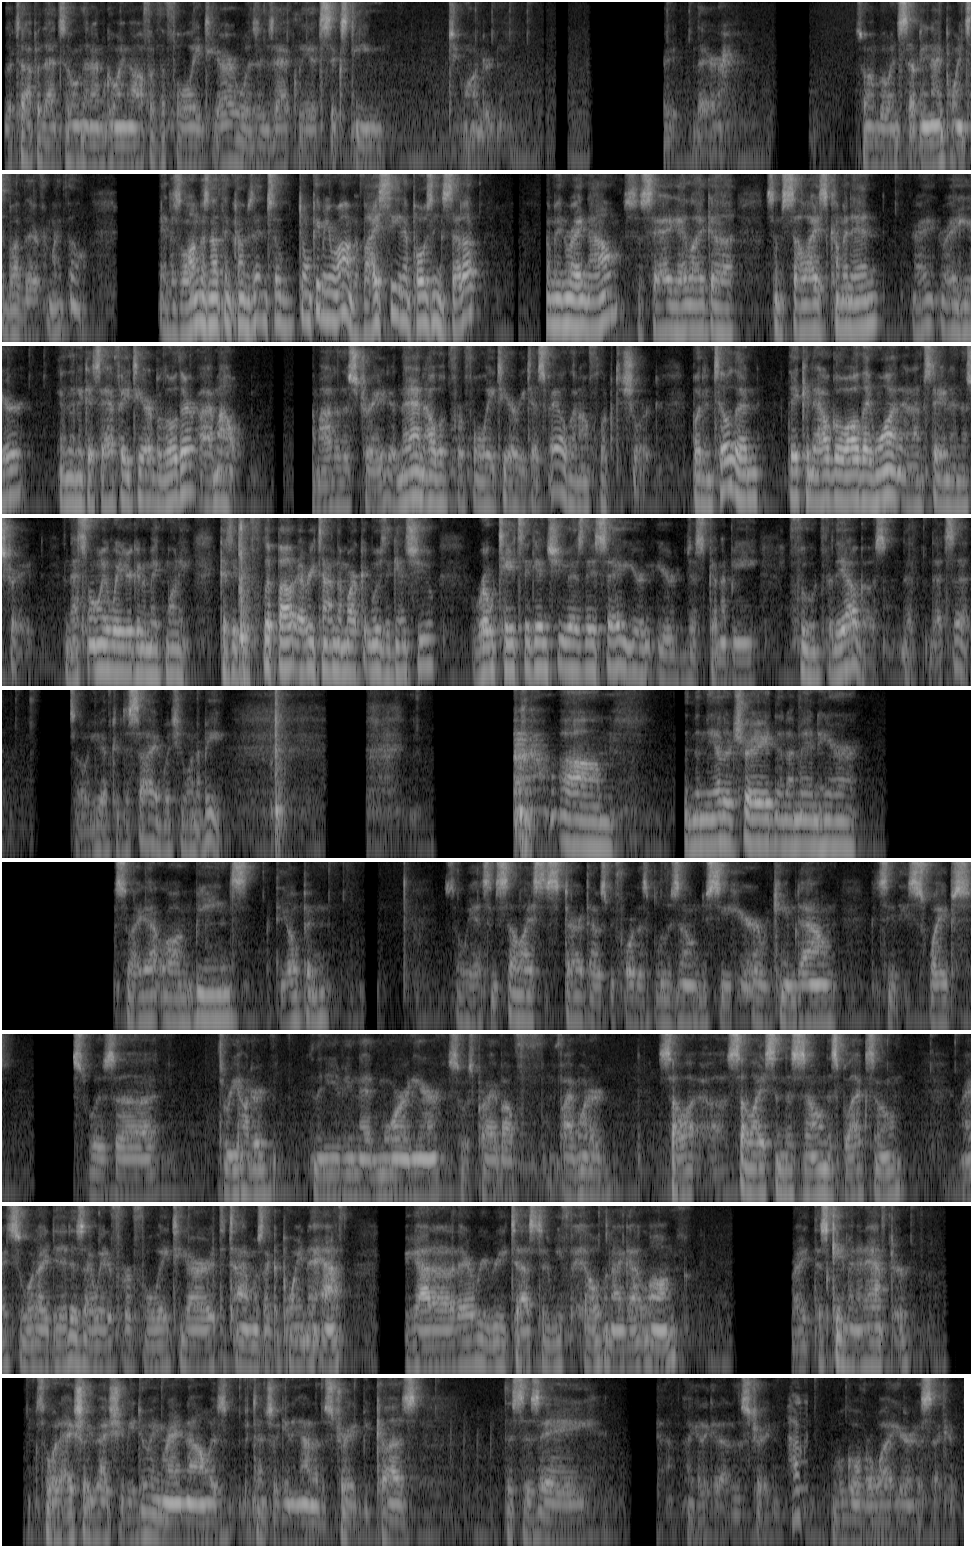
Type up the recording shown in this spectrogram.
the top of that zone that I'm going off of the full ATR was exactly at 16,200. Right there. So I'm going 79 points above there for my fill. And as long as nothing comes in, so don't get me wrong, if I see an opposing setup come in right now, so say I get like uh, some sell ice coming in, right, right here, and then it gets half ATR below there, I'm out. I'm out of this trade, and then I'll look for full ATR retest fail, then I'll flip to short. But until then, they can now go all they want, and I'm staying in this trade. And that's the only way you're going to make money. Because if you flip out every time the market moves against you, rotates against you, as they say, you're you're just going to be food for the algos. That that's it. So you have to decide what you want to be. um, and then the other trade that I'm in here. So I got long beans at the open. So we had some sell ice to start. That was before this blue zone you see here. We came down. You can see these swipes. This was uh, 300, and then you even had more in here. So it was probably about 500 sell, uh, sell ice in this zone, this black zone. Right. So what I did is I waited for a full ATR. At the time it was like a point and a half. We got out of there. We retested. We failed, and I got long. Right. This came in and after. So what actually I should be doing right now is potentially getting out of this trade because this is a. I gotta get out of this trade. How, We'll go over why here in a second.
